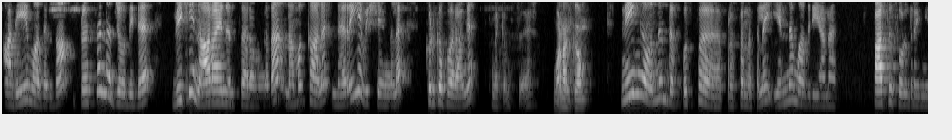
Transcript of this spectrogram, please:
அதே மாதிரி தான் பிரசன்ன ஜோதிட விகி நாராயணன் சார் அவங்க தான் நமக்கான நிறைய விஷயங்களை கொடுக்க போறாங்க. வணக்கம் சார். வணக்கம். நீங்க வந்து இந்த புஷ்ப பிரசன்னத்துல என்ன மாதிரியான பார்த்து சொல்றீங்க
